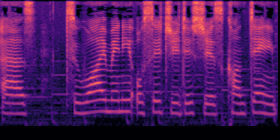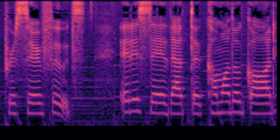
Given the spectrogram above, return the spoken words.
as to why many osechi dishes contain preserved foods. It is said that the Kamado god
